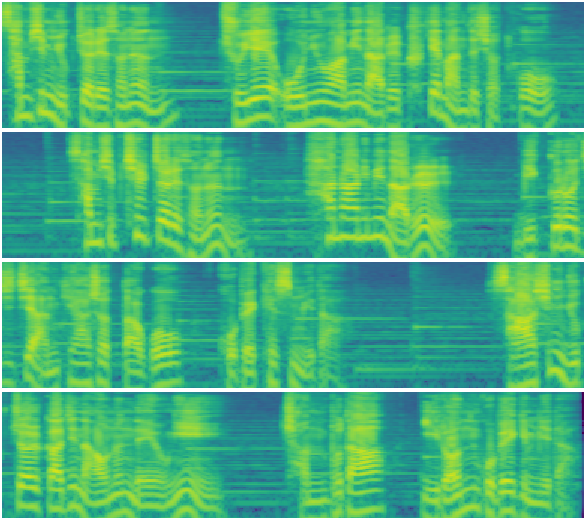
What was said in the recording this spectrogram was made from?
36절에서는 주의 온유함이 나를 크게 만드셨고 37절에서는 하나님이 나를 미끄러지지 않게 하셨다고 고백했습니다. 46절까지 나오는 내용이 전부 다 이런 고백입니다.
